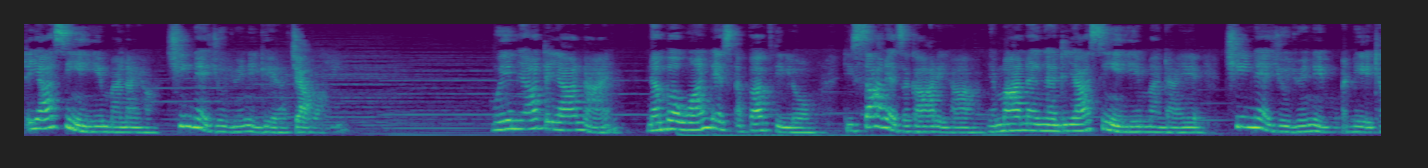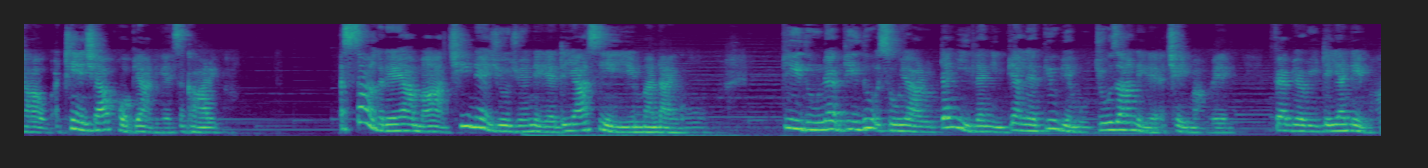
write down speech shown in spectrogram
တရားစီရင်ရေးမှန်တိုင်းဟာချိနဲ့ယွညွှန်းနေခဲ့တာကြပါပြီ။ငွေများတရားနိုင် number 1 is above the law ဒီစတဲ့စကားတွေဟာမြန်မာနိုင်ငံတရားစီရင်ရေးမှန်တိုင်းရဲ့ချိနဲ့ယွညွှန်းနေမှုအနေအထားကိုအထင်ရှားဖော်ပြနေတဲ့စကားတွေပါ။အစကတည်းကမှချိနဲ့ယွညွှန်းနေတဲ့တရားစီရင်ရေးမှန်တိုင်းကို ပြည်သူနဲ့ပြည်သူအစိုးရတို့တက်ညီလက်ညီပြန်လည်ပြုပြင်မှုစ조사နေတဲ့အချိန်မှာပဲ February 1ရက်နေ့မှာ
